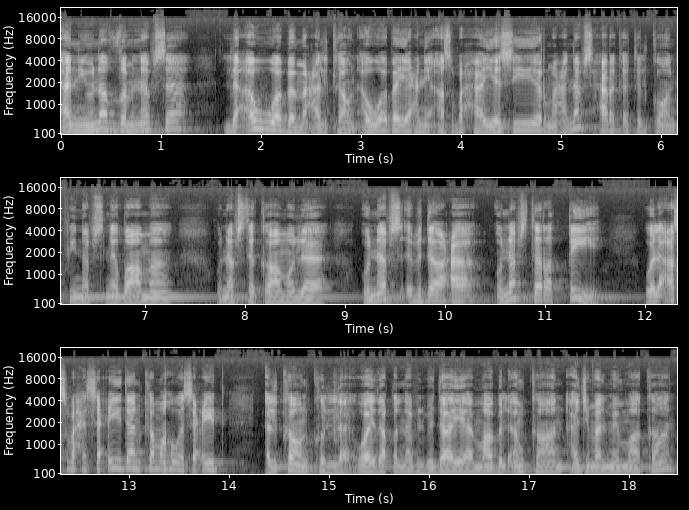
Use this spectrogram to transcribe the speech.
أن ينظم نفسه لأوب مع الكون. أوب يعني أصبح يسير مع نفس حركة الكون في نفس نظامه ونفس تكامله ونفس إبداعه ونفس ترقيه ولا أصبح سعيدا كما هو سعيد الكون كله. وإذا قلنا في البداية ما بالإمكان أجمل مما كان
